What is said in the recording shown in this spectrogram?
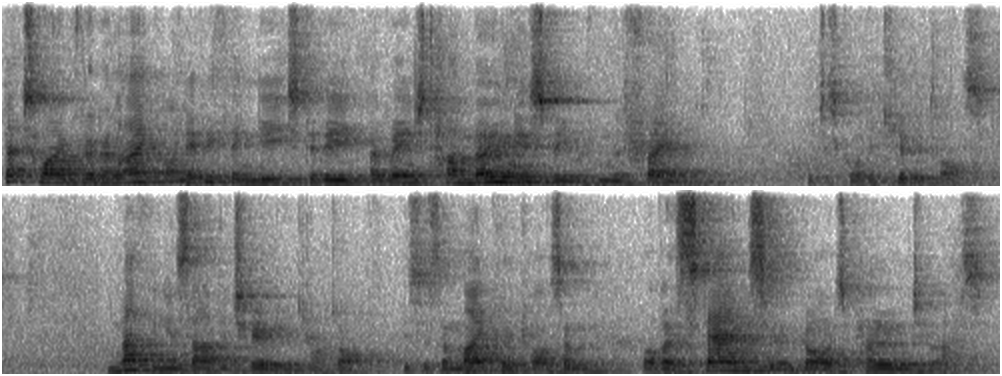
That's why within an icon, everything needs to be arranged harmoniously within the frame, which is called a kibitos. Nothing is arbitrarily cut off. This is a microcosm of a stanza of God's poem to us.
